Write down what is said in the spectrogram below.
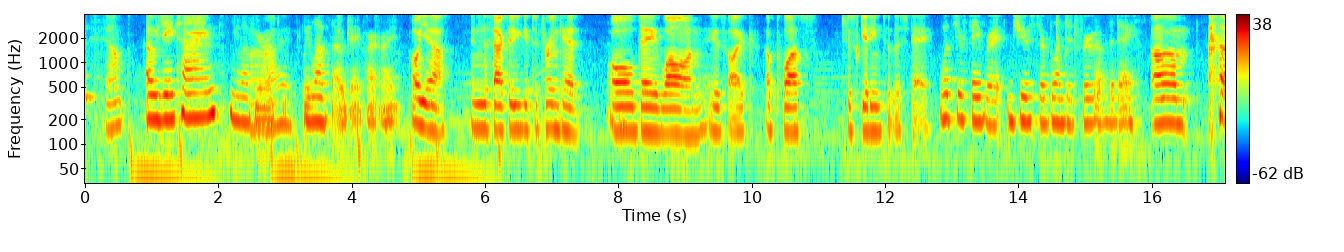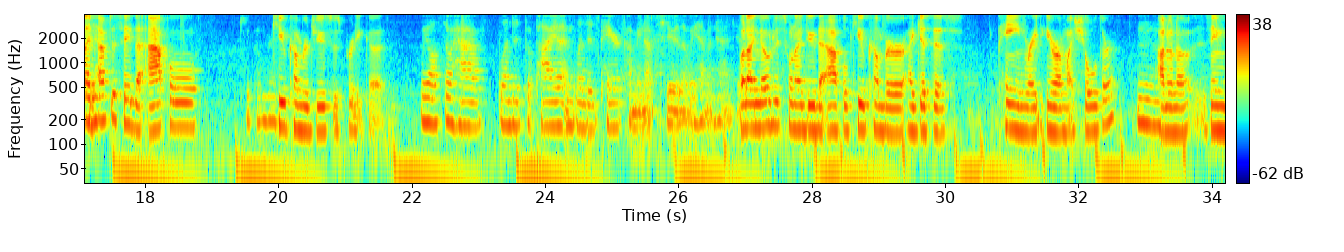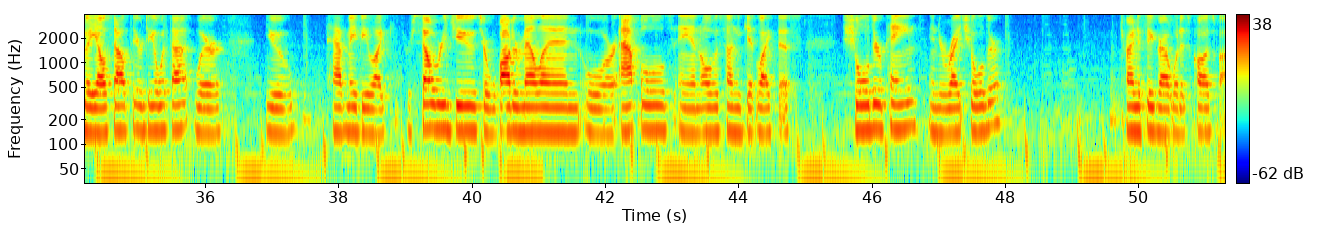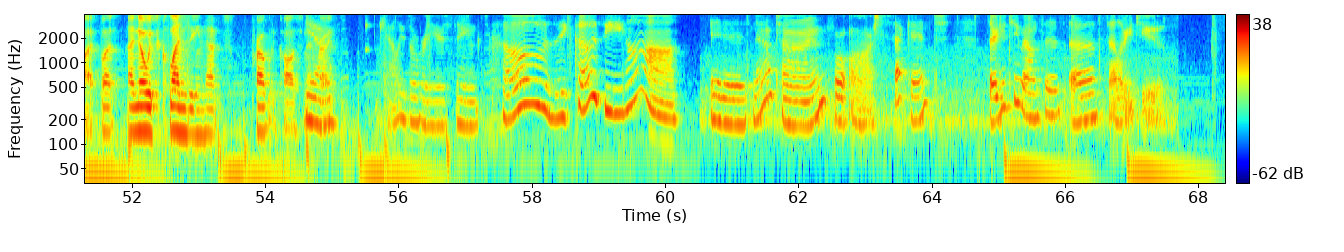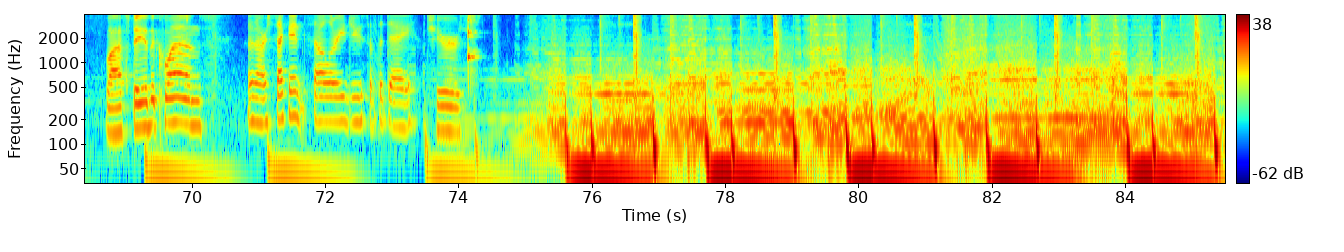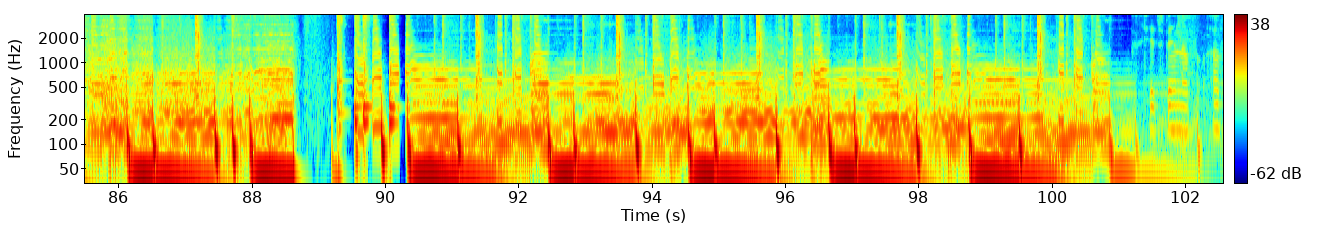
done. Yeah. OJ time. You love your Alright. OJ. We love the OJ part, right? Oh yeah, and the fact that you get to drink it all day long is like a plus. Just getting to this day. What's your favorite juice or blended fruit of the day? Um, I'd have to say the apple Cucumber. cucumber juice was pretty good. We also have blended papaya and blended pear coming up too that we haven't had yet. But I notice when I do the apple cucumber, I get this pain right here on my shoulder. Mm. I don't know. Does anybody else out there deal with that? Where you have maybe like your celery juice or watermelon or apples, and all of a sudden you get like this shoulder pain in your right shoulder. Trying to figure out what it's caused by, but I know it's cleansing that's probably causing Yeah. it, right? Callie's over here saying cozy, cozy, huh? It is now time for our second 32 ounces of celery juice. Last day of the cleanse. And our second celery juice of the day. Cheers.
